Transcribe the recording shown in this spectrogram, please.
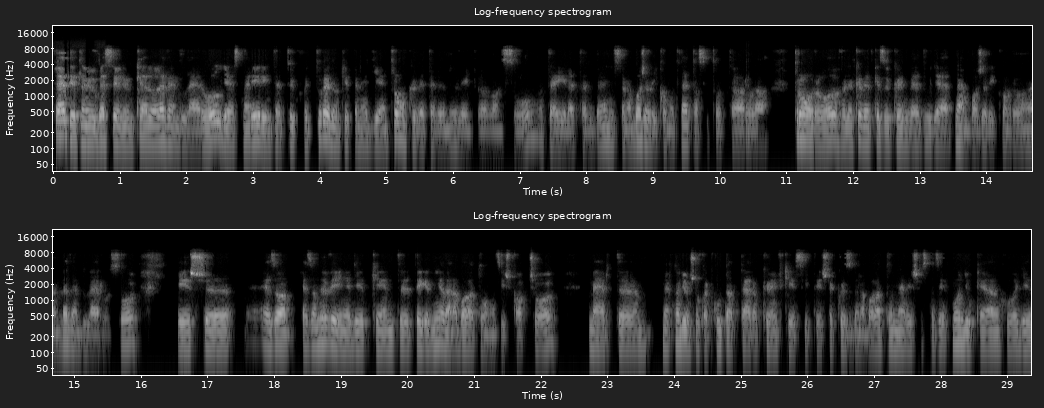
Feltétlenül beszélnünk kell a levenduláról, ugye ezt már érintettük, hogy tulajdonképpen egy ilyen trónkövetelő növényről van szó a te életedben, hiszen a bazsalikomot letaszította arról a trónról, hogy a következő könyved ugye nem bazsalikomról, hanem levenduláról szól, és ez a, ez a növény egyébként téged nyilván a Balatonhoz is kapcsol, mert, mert nagyon sokat kutattál a könyvkészítése közben a Balatonnál, és ezt azért mondjuk el, hogy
